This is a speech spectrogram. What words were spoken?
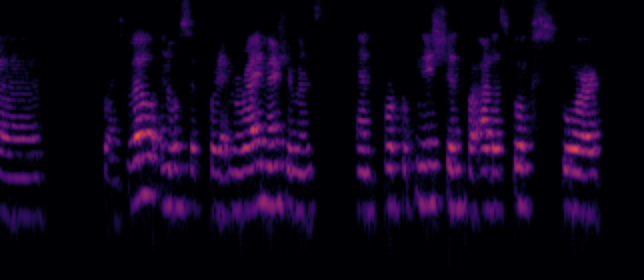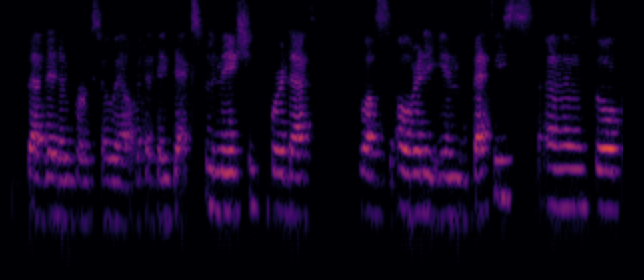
Uh, quite well, and also for the MRI measurements and for cognition for ADAS-Cog score. That didn't work so well, but I think the explanation for that was already in Betty's uh talk.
